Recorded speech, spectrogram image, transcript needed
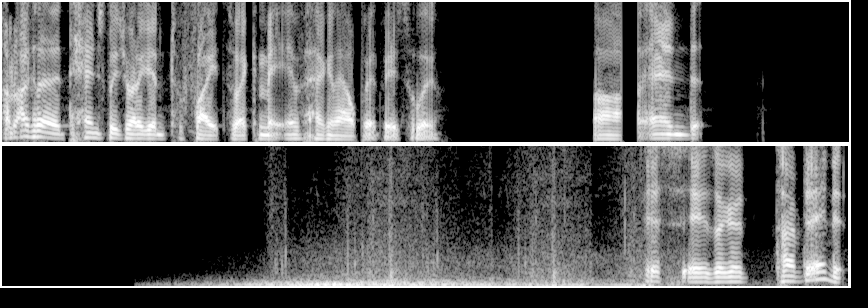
I'm not gonna intentionally try to get into fights if I can make, if I can help it, basically. Uh, and this is a good time to end it.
